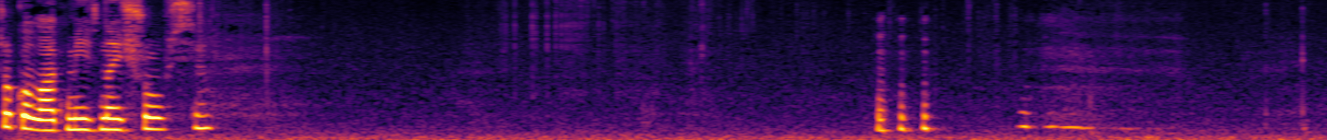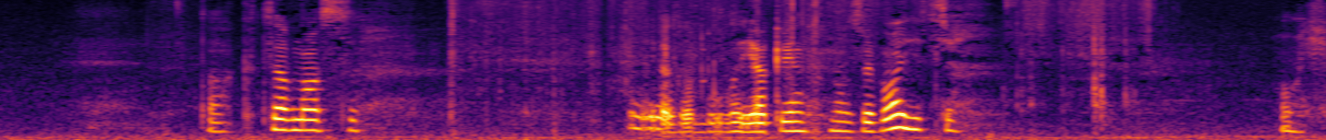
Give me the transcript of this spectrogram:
Шоколад мій знайшовся. Так, це в нас. Я забула, як він називається. Ой.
